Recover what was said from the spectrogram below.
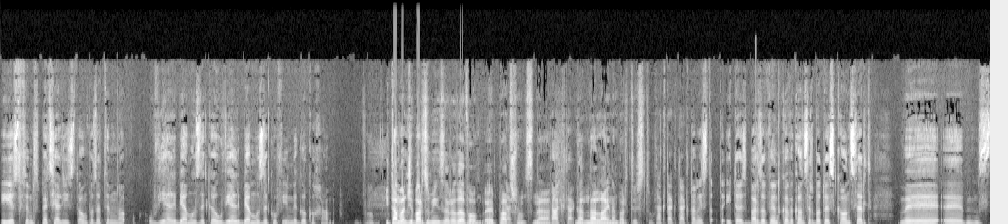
I jest w tym specjalistą. Poza tym no, uwielbia muzykę, uwielbia muzyków i my go kochamy. No. I tam będzie bardzo międzynarodowo, e, patrząc tak, na, tak, tak. na, na line-up artystów. Tak, tak, tak. Tam jest, to, I to jest bardzo wyjątkowy koncert, bo to jest koncert y, y, z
